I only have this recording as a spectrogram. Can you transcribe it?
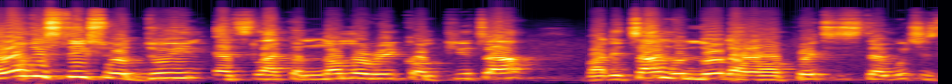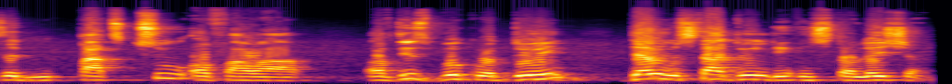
All these things we're doing, it's like a numeric computer. By the time we load our operating system, which is the part two of our of this book we're doing, then we'll start doing the installation.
